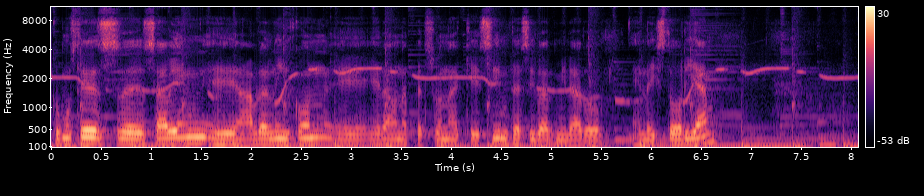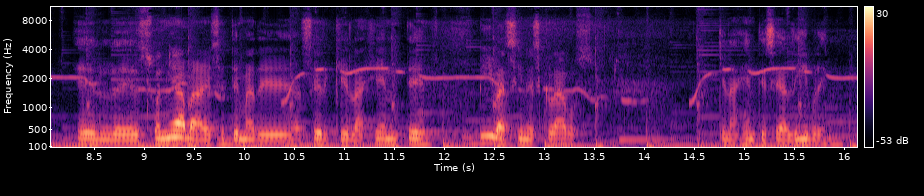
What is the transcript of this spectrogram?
Como ustedes eh, saben, Abraham Lincoln era una persona que siempre ha sido admirado en la historia. Él soñaba ese tema de hacer que la gente viva sin esclavos, que la gente sea libre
